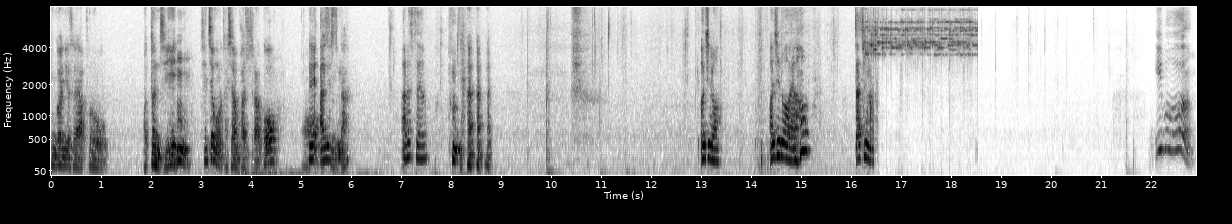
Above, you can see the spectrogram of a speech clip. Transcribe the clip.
어, 김건희 여사의 앞으로 어떤지 응. 실적으로 다시 한번 봐주시라고 어, 네, 알겠습니다. 알았어요. 어지러. 어지러워요. 짜증나. 이분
